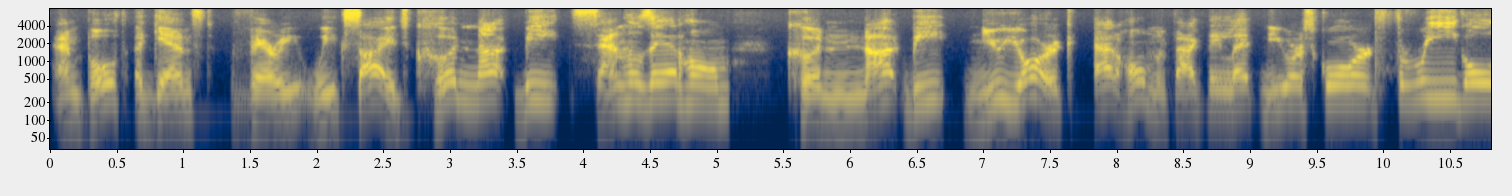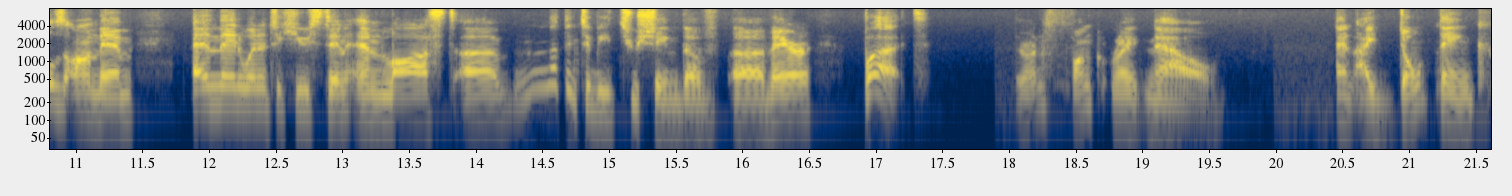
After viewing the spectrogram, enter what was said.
and both against very weak sides. Could not beat San Jose at home. Could not beat New York at home. In fact, they let New York score three goals on them, and then went into Houston and lost. Uh, nothing to be too ashamed of uh, there, but they're in a funk right now, and I don't think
